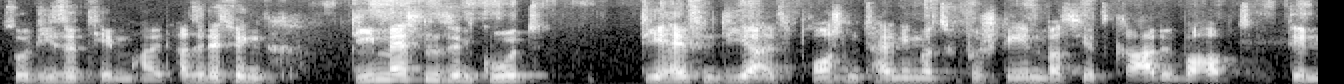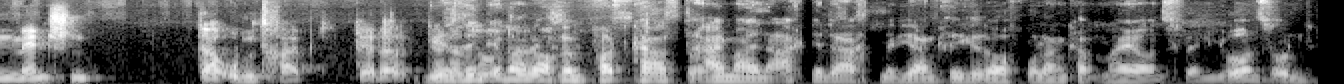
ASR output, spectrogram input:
So diese Themen halt. Also deswegen, die Messen sind gut, die helfen dir als Branchenteilnehmer zu verstehen, was jetzt gerade überhaupt den Menschen da umtreibt. Der da, der Wir sind so immer noch im Podcast dreimal nachgedacht mit Jan Kriecheldorf, Roland Kappmeier und Sven Jons. Und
